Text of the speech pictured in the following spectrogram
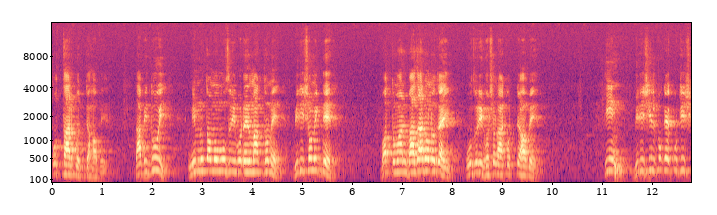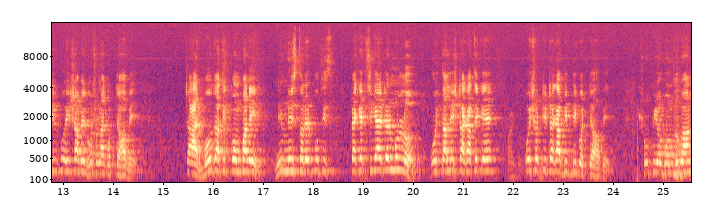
প্রত্যাহার করতে হবে। দাবি দুই, নিম্নতম মজুরি বোর্ডের মাধ্যমে বিড়ি শ্রমিকদের বর্তমান বাজার অনুযায়ী মজুরি ঘোষণা করতে হবে। তিন, বিড়ি শিল্পকে কুটির শিল্প হিসাবে ঘোষণা করতে হবে। চার বহুজাতিক কোম্পানির নিম্ন স্তরের প্রতি প্যাকেট সিগারেটের মূল্য পঁয়তাল্লিশ টাকা থেকে পঁয়ষট্টি টাকা বৃদ্ধি করতে হবে। সুপ্রিয় বন্ধুগণ,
